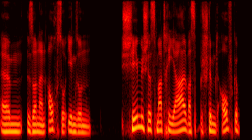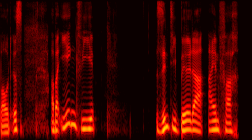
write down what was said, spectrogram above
ähm, sondern auch so irgend so ein chemisches Material, was bestimmt aufgebaut ist. Aber irgendwie sind die Bilder einfach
